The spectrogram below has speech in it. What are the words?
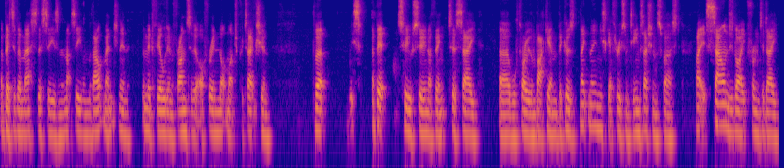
a bit of a mess this season, and that's even without mentioning the midfield in front of it, offering not much protection. But it's a bit too soon, I think, to say uh, we'll throw them back in because they, they, need to get through some team sessions first. Like it sounded like from today,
